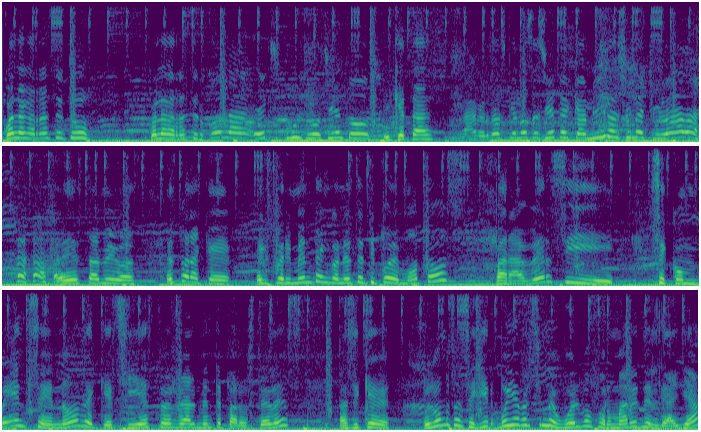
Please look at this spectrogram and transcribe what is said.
¿Cuál agarraste tú? ¿Cuál agarraste tú? Con la X-Pulse 200. ¿Y qué tal? La verdad es que no se siente el camino, es una chulada. Ahí está, amigos. Es para que experimenten con este tipo de motos para ver si se convencen, ¿no? De que si esto es realmente para ustedes. Así que, pues vamos a seguir. Voy a ver si me vuelvo a formar en el de allá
